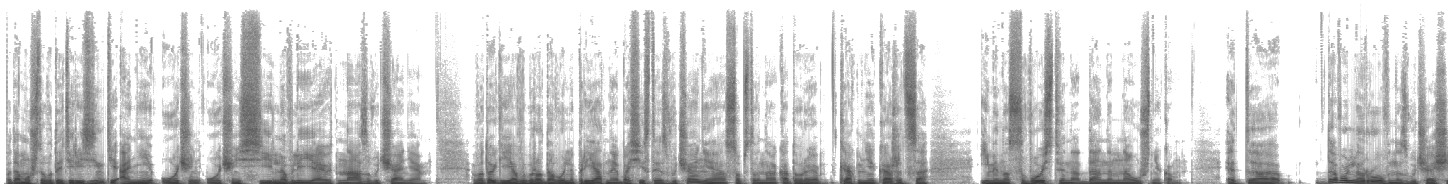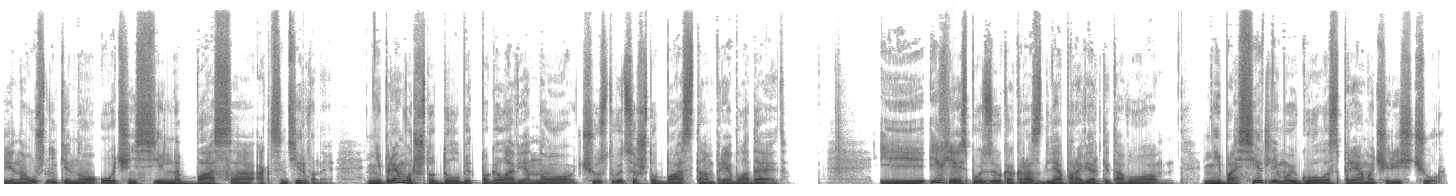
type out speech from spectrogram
Потому что вот эти резинки, они очень-очень сильно влияют на звучание. В итоге я выбрал довольно приятное басистое звучание, собственно, которое, как мне кажется, именно свойственно данным наушникам. Это довольно ровно звучащие наушники, но очень сильно баса акцентированы. Не прям вот что долбит по голове, но чувствуется, что бас там преобладает. И их я использую как раз для проверки того, не басит ли мой голос прямо через чур.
